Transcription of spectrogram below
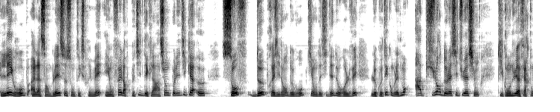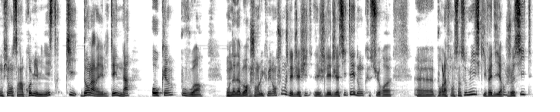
les groupes à l'Assemblée se sont exprimés et ont fait leur petite déclaration de politique à eux, sauf deux présidents de groupes qui ont décidé de relever le côté complètement absurde de la situation, qui conduit à faire confiance à un Premier ministre qui, dans la réalité, n'a aucun pouvoir. On a d'abord Jean-Luc Mélenchon, je l'ai déjà, cité, donc sur euh, euh, pour la France Insoumise, qui va dire, je cite,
